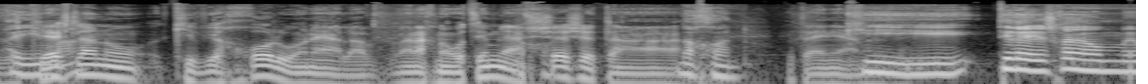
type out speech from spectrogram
זה, כי יש? לנו, כביכול הוא עונה עליו, ואנחנו רוצים לאשש את, ה, נכון. את העניין. כי, תראה, יש לך היום uh,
